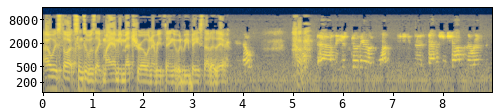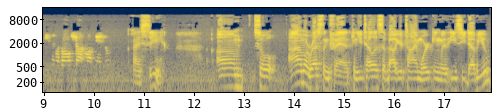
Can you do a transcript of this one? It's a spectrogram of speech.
I always thought since it was like Miami Metro and everything, it would be based out of there. Nope. Huh. Uh, they just go there like once, they shoot the establishing shots, and the rest of the season was all shot in Los Angeles. I see. Um, so I'm a wrestling fan. Can you tell us about your time working with ECW?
